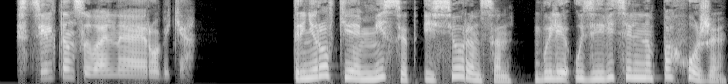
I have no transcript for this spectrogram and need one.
— стиль танцевальной аэробики. Тренировки Миссет и Сёренсон были удивительно похожи.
